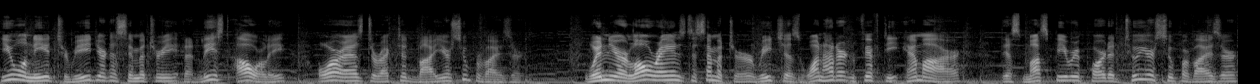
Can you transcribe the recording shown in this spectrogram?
you will need to read your dosimetry at least hourly or as directed by your supervisor. When your low-range dosimeter reaches 150 MR, this must be reported to your supervisor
